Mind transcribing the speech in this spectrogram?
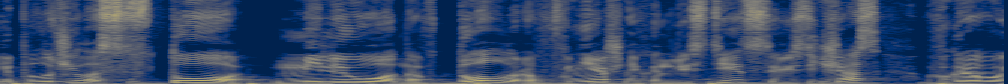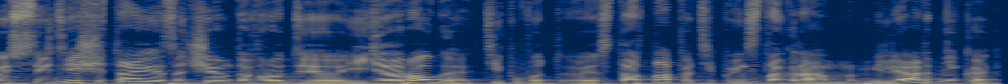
и получила 100 миллионов долларов внешних инвестиций, и сейчас в игровой среде считается чем-то вроде единорога, типа вот э, стартапа типа Инстаграм, миллиардника,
